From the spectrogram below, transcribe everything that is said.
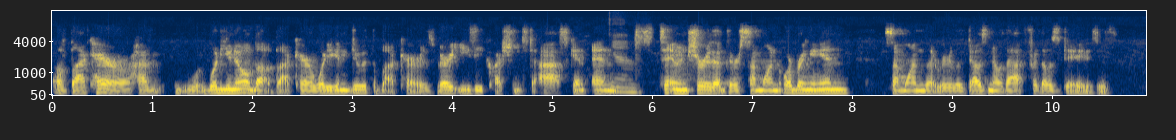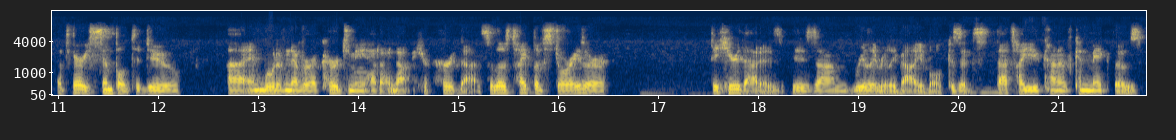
of black hair or have what do you know about black hair what are you going to do with the black hair is very easy questions to ask and and yeah. to ensure that there's someone or bringing in someone that really does know that for those days is that's very simple to do uh, and would have never occurred to me had i not he- heard that so those type of stories are to hear that is is um, really really valuable because it's that's how you kind of can make those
